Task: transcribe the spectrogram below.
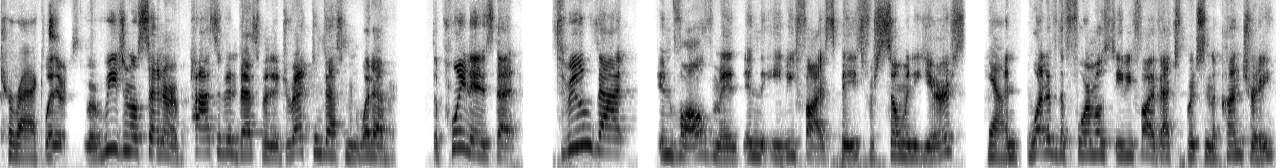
Correct. Whether it's through a regional center, a passive investment, a direct investment, whatever. The point is that through that involvement in the EB5 space for so many years, yeah. and one of the foremost EB5 experts in the country,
